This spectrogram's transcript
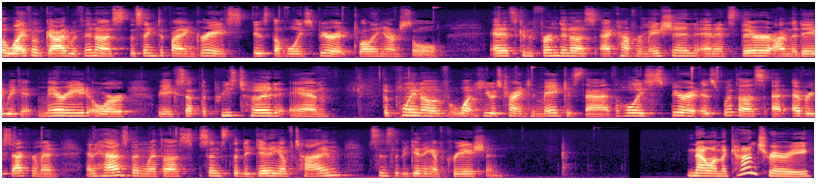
The life of God within us, the sanctifying grace, is the Holy Spirit dwelling in our soul. And it's confirmed in us at confirmation, and it's there on the day we get married or we accept the priesthood. And the point of what he was trying to make is that the Holy Spirit is with us at every sacrament and has been with us since the beginning of time, since the beginning of creation. Now, on the contrary,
